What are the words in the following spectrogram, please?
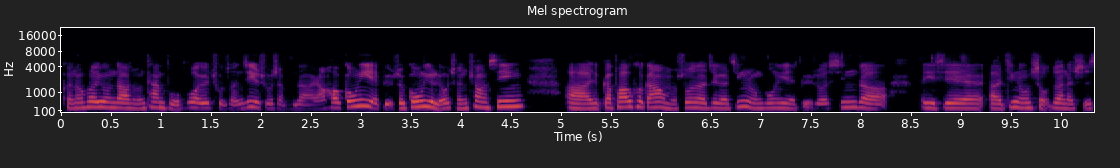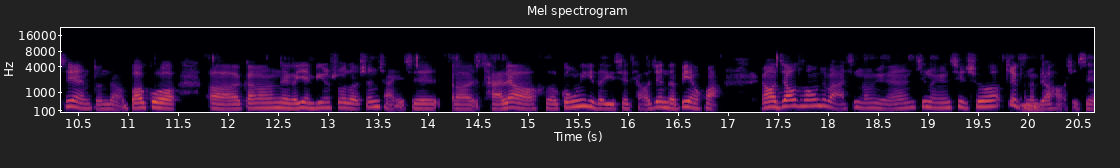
可能会用到什么碳捕获与储存技术什么的。然后工业，比如说工艺流程创新，啊，包括刚刚我们说的这个金融工业，比如说新的一些呃金融手段的实现等等，包括呃刚刚那个彦斌说的生产一些呃材料和工艺的一些条件的变化。然后交通，对吧？新能源、新能源汽车，这可能比较好实现。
